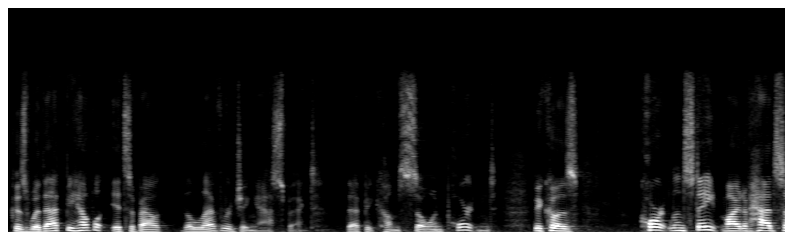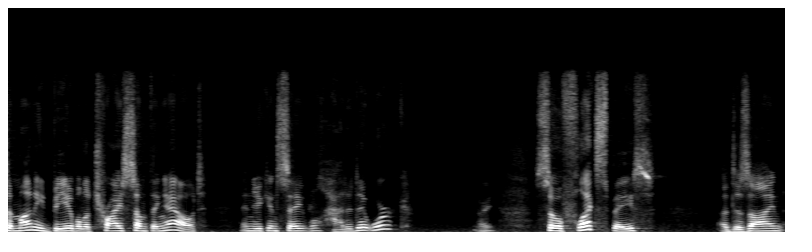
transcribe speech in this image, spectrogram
Because would that be helpful? It's about the leveraging aspect that becomes so important. Because Cortland State might have had some money to be able to try something out, and you can say, well, how did it work? Right. So FlexSpace, a design,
